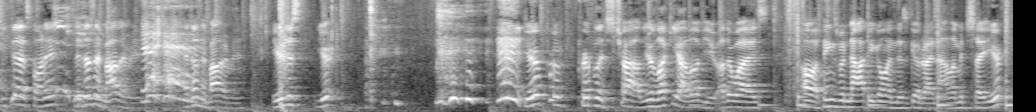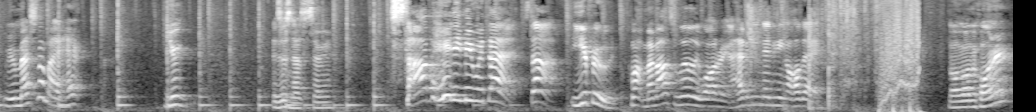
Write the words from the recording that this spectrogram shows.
You think that's funny? It doesn't bother me. It doesn't bother me. You're just you're you're a pri- privileged child. You're lucky I love you. Otherwise, oh, things would not be going this good right now. Let me just tell you, you're you're messing up my hair. You're. Is this necessary? Stop hitting me with that! Stop! Eat your food. Come on, my mouth's literally watering. I haven't eaten anything all day. Wanna go in the corner?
